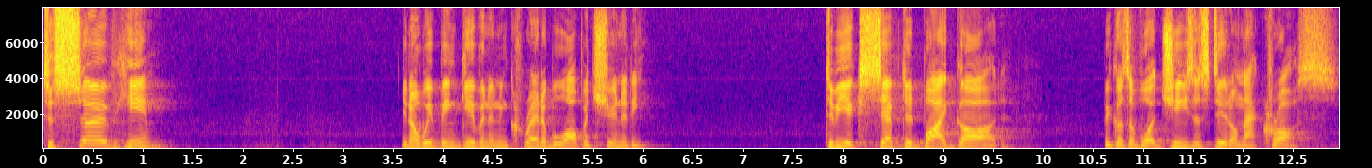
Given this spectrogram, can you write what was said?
to serve him? You know, we've been given an incredible opportunity to be accepted by God because of what Jesus did on that cross.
